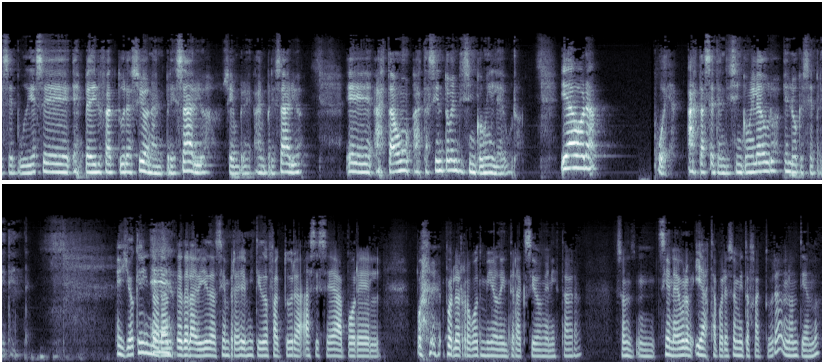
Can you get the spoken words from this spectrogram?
se pudiese expedir facturación a empresarios, siempre a empresarios, eh, hasta, un, hasta 125.000 euros. Y ahora, pues, hasta 75.000 euros es lo que se pretende. Y yo que ignorante eh, de la vida siempre he emitido factura, así sea por el, por el robot mío de interacción en Instagram son 100 euros y hasta por eso emito factura, no entiendo.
